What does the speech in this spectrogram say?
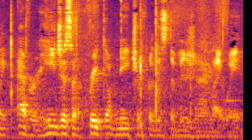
Like ever. He's just a freak of nature for this division at lightweight.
